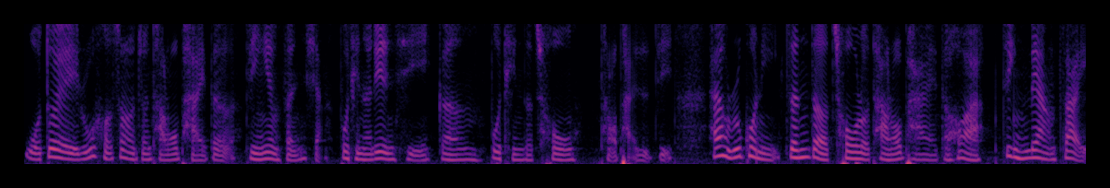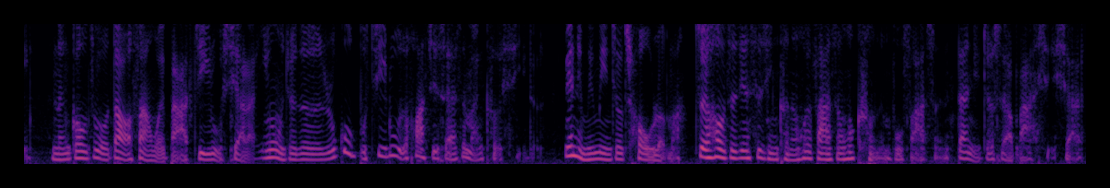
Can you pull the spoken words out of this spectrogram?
我对如何算得准塔罗牌的经验分享，不停的练习跟不停的抽。塔罗牌日记，还有，如果你真的抽了塔罗牌的话，尽量在能够做到的范围把它记录下来，因为我觉得如果不记录的话，其实还是蛮可惜的。因为你明明就抽了嘛，最后这件事情可能会发生或可能不发生，但你就是要把它写下来。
